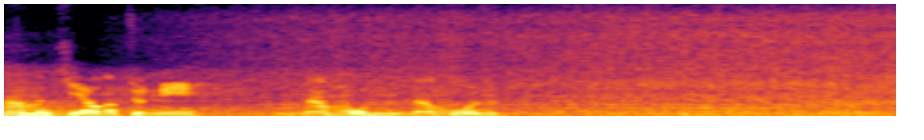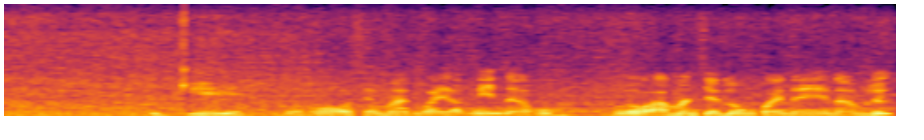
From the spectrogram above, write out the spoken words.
น้ำมันเชี่ยวครับจุดนี้ น้ำหมุน น้ำวน เคเดี๋ยวก็จะมัดไว้สักนิดนะครับผมเพราะว่ามันจะลงไปในน้ำลึก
